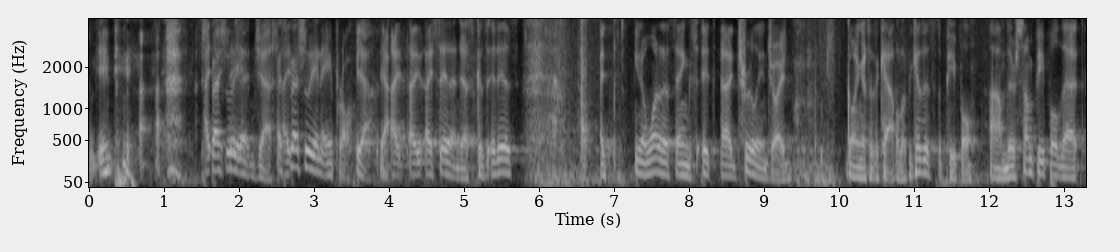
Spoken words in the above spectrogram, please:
it, especially I, I in jest. Especially I, in April. Yeah, yeah. I, I, say that in jest because it is. You know, one of the things it, I truly enjoyed going into the Capitol because it's the people. Um, there's some people that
